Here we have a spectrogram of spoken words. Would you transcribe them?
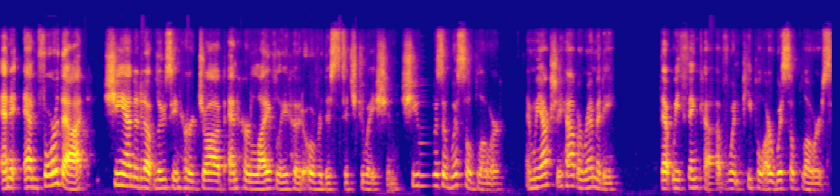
And, and for that, she ended up losing her job and her livelihood over this situation. She was a whistleblower, and we actually have a remedy that we think of when people are whistleblowers.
